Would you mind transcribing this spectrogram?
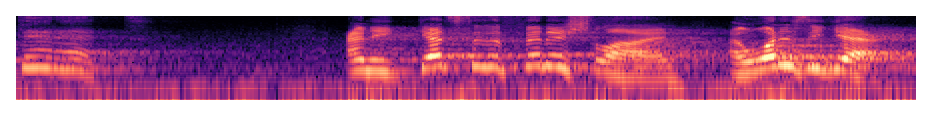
did it. And he gets to the finish line, and what does he get?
